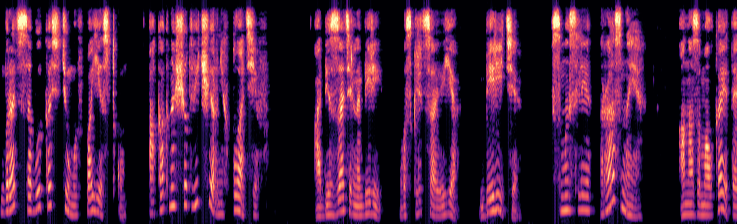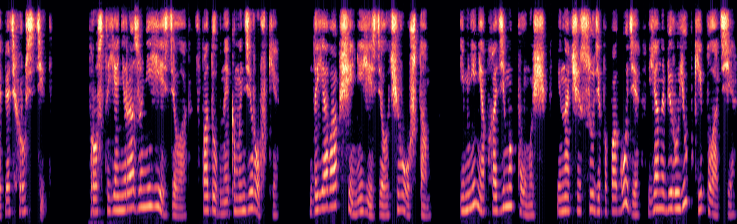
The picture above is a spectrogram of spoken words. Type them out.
брать с собой костюмы в поездку. А как насчет вечерних платьев? Обязательно бери, восклицаю я. Берите. В смысле, разные? Она замолкает и опять хрустит. Просто я ни разу не ездила в подобные командировки. Да я вообще не ездила, чего уж там. И мне необходима помощь, иначе, судя по погоде, я наберу юбки и платья.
